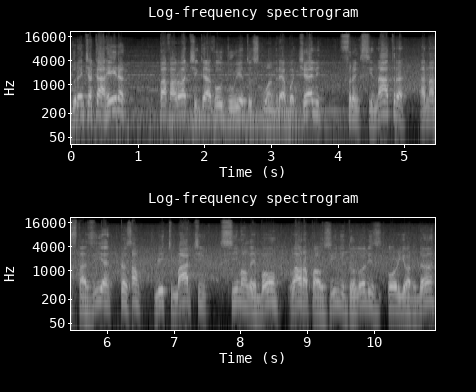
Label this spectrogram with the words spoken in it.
Durante a carreira, Pavarotti gravou duetos com Andrea Bocelli, Frank Sinatra, Anastasia, Rick Martin, Simon Le Bon, Laura Pausini, Dolores O'Riordan,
